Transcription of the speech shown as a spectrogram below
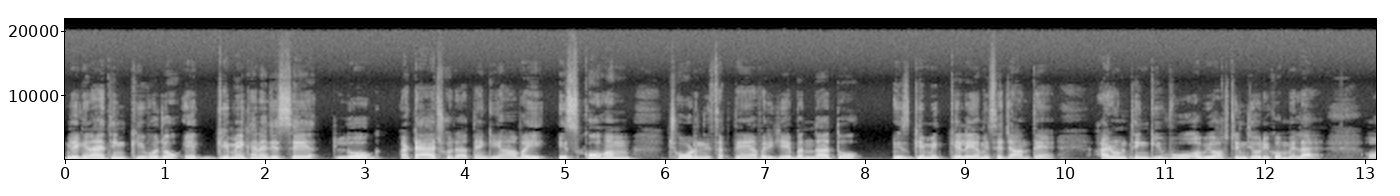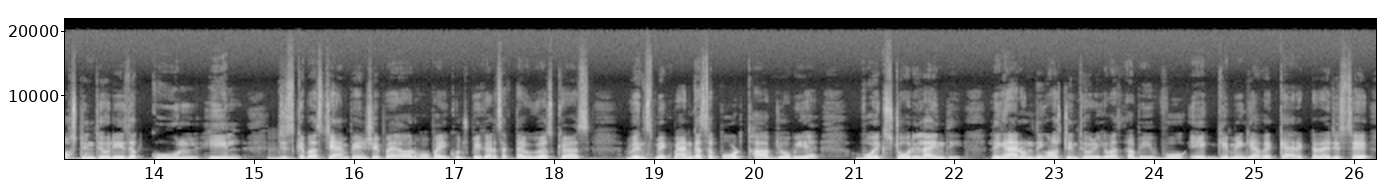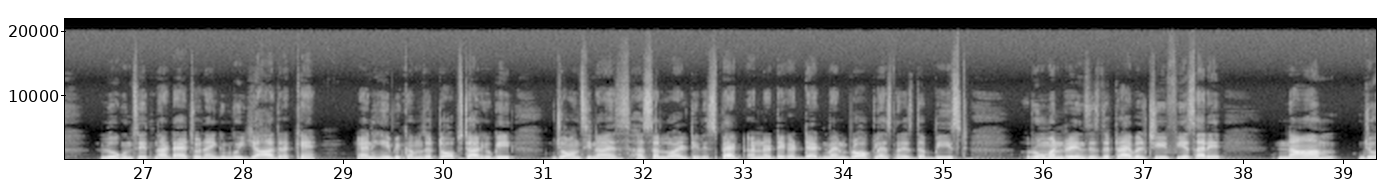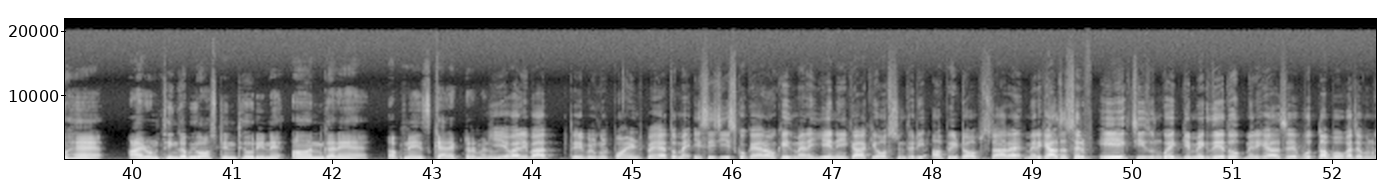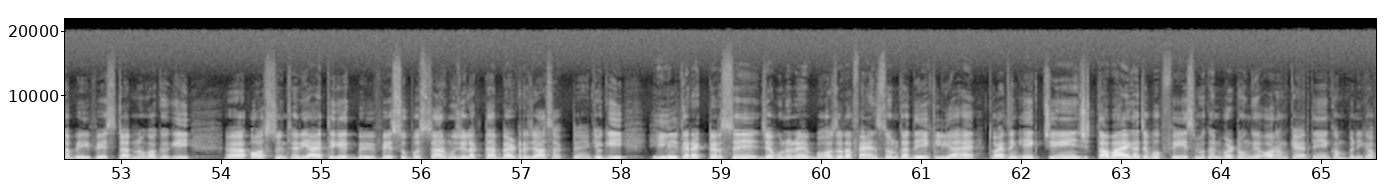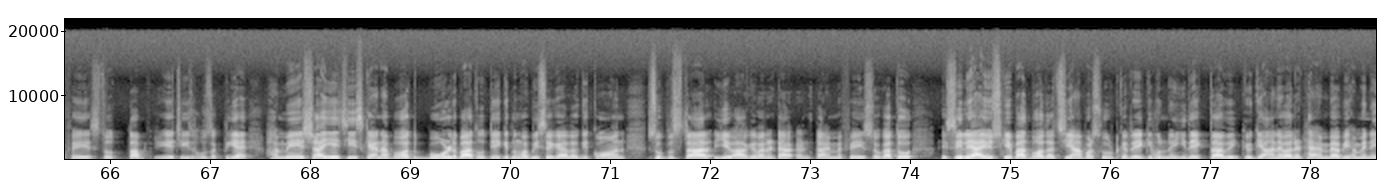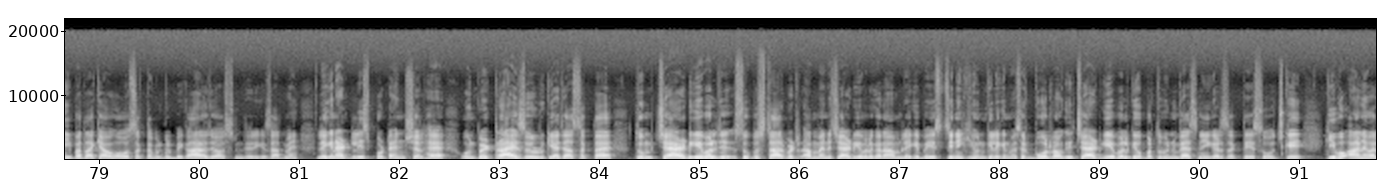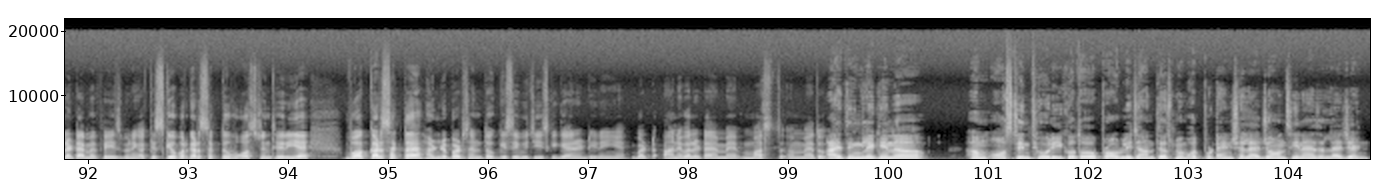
लेकिन आई थिंक कि वो जो एक गिमिक है ना, जिससे लोग अटैच हो जाते हैं कि हाँ भाई इसको हम छोड़ नहीं सकते हैं या फिर ये बंदा तो इस गिमिक के लिए हम इसे जानते हैं। आई डोंट थिंक कि वो अभी ऑस्टिन थ्योरी को मिला है। Austin Theory is a cool heel जिसके पास चैंपियनशिप है और वो भाई कुछ भी कर सकता है क्योंकि उसके पास विंस मैकमैन का सपोर्ट था जो भी है वो एक स्टोरी लाइन थी। लेकिन I don't think Austin Theory के पास अभी वो एक गेमिंग या फिर कैरेक्टर है जिससे लोग उनसे इतना अटैच हो जाए कि उनको याद रखें। And he becomes a top star क्योंकि John Cena has hustle loyalty respect Undertaker dead man Brock Lesnar is the beast Roman Reigns is the tribal chief ये सारे नाम जो हैं आई डोंट थिंक अभी ऑस्टिन थ्योरी ने earn करे हैं अपने इस कैरेक्टर में। ये वाली बात तेरी बिल्कुल पॉइंट पे है तो मैं इसी चीज़ को कह रहा हूँ कि मैंने ये नहीं कहा कि ऑस्टिन थ्योरी अभी टॉप स्टार है। मेरे ख्याल से सिर्फ़ एक चीज़ उनको एक गिमिक दे दो। मेरे ख्याल से वो तब होगा जब उनका बेबी फेस टर्न होगा, क्योंकि ऑस्टिन थ्योरी आई थिंक एक बेबी फेस सुपरस्टार मुझे लगता है बेटर जा सकते हैं, क्योंकि हील करेक्टर से जब उन्होंने बहुत ज़्यादा फैंस ने उनका देख लिया है तो आई थिंक एक चेंज तब आएगा जब वो फेस में कन्वर्ट होंगे और हम कहते हैं कंपनी का फेस तो तब ये चीज़ हो सकती है। हमेशा ये चीज़ कहना बहुत बोल्ड बात होती है कि तुम अभी से कह दो कि कौन सुपरस्टार ये आगे वाले टाइम में फेस होगा तो इसीलिए आयुष की बात बहुत अच्छी यहाँ पर सूट कर रही है कि वो नहीं देखता अभी, क्योंकि आने वाले टाइम में अभी हमें नहीं पता क्या होगा, हो सकता है बिल्कुल बेकार है जो ऑस्टिन थेरी के साथ में, लेकिन एटलीस्ट पोटेंशियल है, उन पर ट्राई ज़रूर किया जा सकता है। तुम चैट गेबल सुपरस्टार पर अब मैंने चैट गेबल का नाम लेके बेचती नहीं की उनकी, लेकिन मैं सिर्फ़ बोल रहा हूँ कि चैट गेबल के ऊपर तुम इन्वेस्ट नहीं कर सकते सोच के कि वो आने वाले टाइम में फेस बनेगा। किसके ऊपर कर सकते हो? वो ऑस्टिन थेरी है। वह कर सकता है हंड्रेड परसेंट तो किसी भी चीज़ की गारंटी नहीं है बट आने वाले टाइम में मस्त, मैं तो आई थिंक लेकिन हम ऑस्टिन थ्योरी को तो प्रॉब्ली जानते हैं उसमें बहुत पोटेंशियल है John Cena as a legend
